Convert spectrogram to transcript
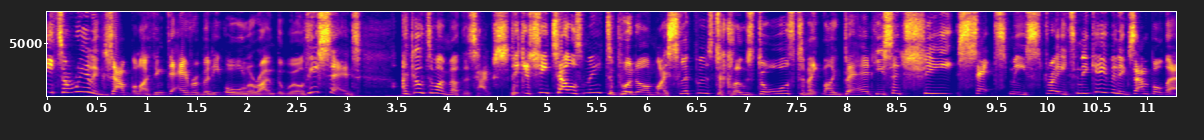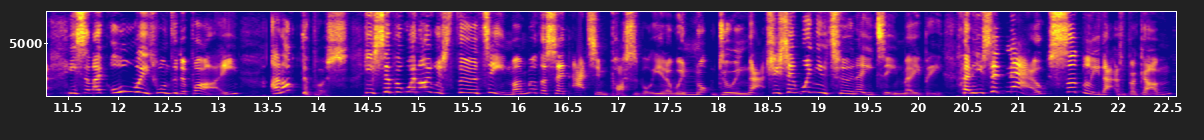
it's a real example, I think, to everybody all around the world. He said, I go to my mother's house because she tells me to put on my slippers, to close doors, to make my bed. He said she sets me straight. And he gave an example there. He said, I've always wanted to buy an octopus. He said, but when I was 13, my mother said, that's impossible. You know, we're not doing that. She said, when you turn 18, maybe. And he said, now, suddenly that has become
